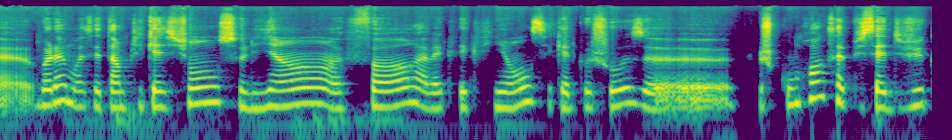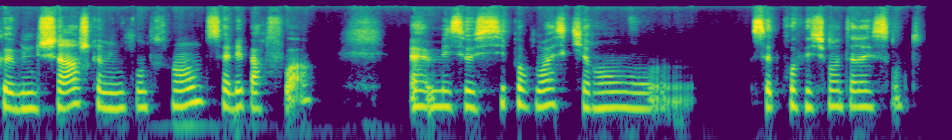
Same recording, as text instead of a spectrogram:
euh, voilà, moi cette implication, ce lien fort avec les clients, c'est quelque chose. je comprends que ça puisse être vu comme une charge, comme une contrainte, ça l'est parfois, mais c'est aussi pour moi ce qui rend cette profession intéressante.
